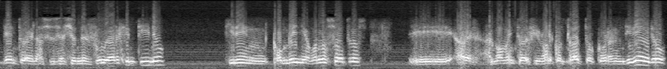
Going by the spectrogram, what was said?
dentro de la Asociación del Fútbol Argentino, tienen convenio con nosotros, eh, a ver, al momento de firmar contrato cobran un dinero,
